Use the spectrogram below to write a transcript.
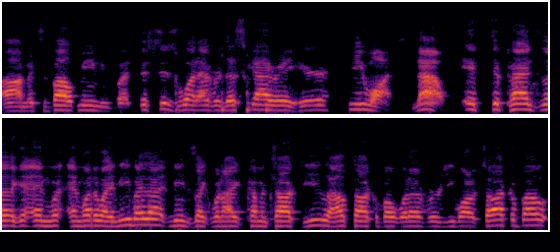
Um, it's about meaning, but this is whatever this guy right here he wants. Now it depends. Like, and and what do I mean by that? It means like when I come and talk to you, I'll talk about whatever you want to talk about.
